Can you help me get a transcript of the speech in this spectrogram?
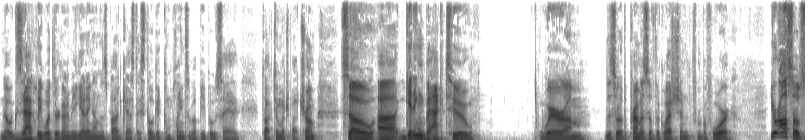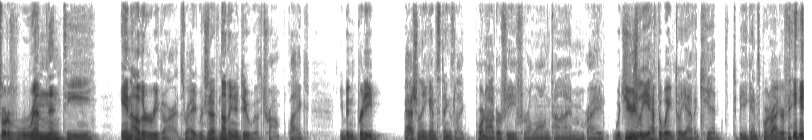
know exactly what they're going to be getting on this podcast, I still get complaints about people who say I talk too much about Trump. So, uh, getting back to where um, the sort of the premise of the question from before, you're also sort of remnanty in other regards, right? Which have nothing to do with Trump. Like you've been pretty passionately against things like pornography for a long time, right? Which usually you have to wait until you have a kid to be against pornography.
